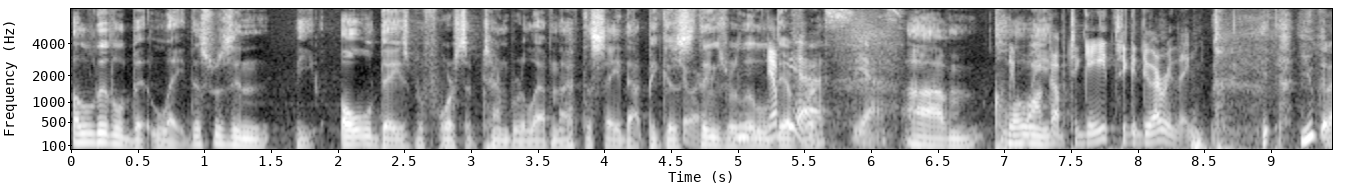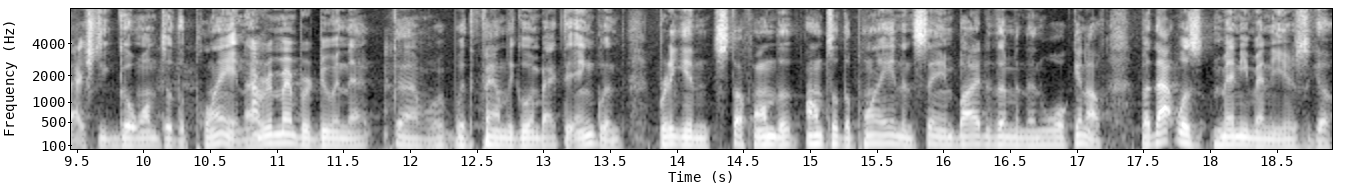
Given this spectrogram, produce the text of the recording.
a little bit late. This was in the old days before September 11th. I have to say that because things were a little Yep. different. Yes, yes. Um, You Chloe, walk up to gates, you could do everything. you could actually go onto the plane. I remember doing that uh, with family going back to England, bringing stuff on the onto the plane and saying bye to them and then walking off. But that was many many years ago.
